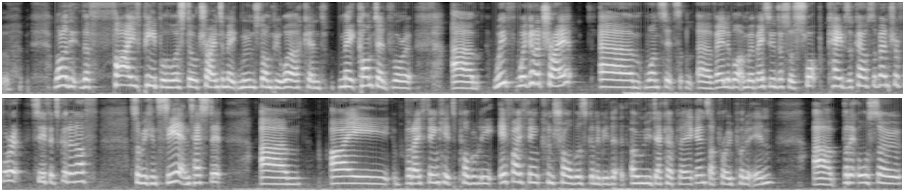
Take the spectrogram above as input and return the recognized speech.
one of the, the five people who are still trying to make Moonstompy work and make content for it. Um, we've we're gonna try it um, once it's uh, available, and we're basically just gonna swap Caves of Chaos Adventure for it, see if it's good enough, so we can see it and test it. Um, I but I think it's probably if I think Control was going to be the only deck I play against, I'll probably put it in. Uh, but it also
